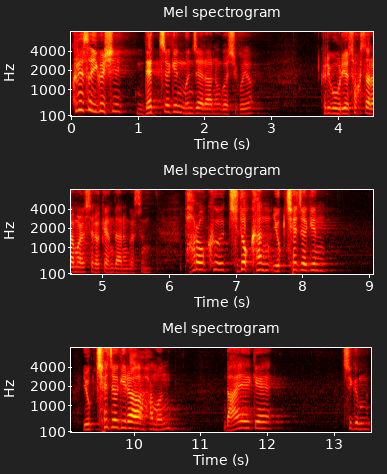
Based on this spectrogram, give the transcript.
그래서 이것이 내적인 문제라는 것이고요. 그리고 우리의 속사람을 새롭게 한다는 것은 바로 그 지독한 육체적인 육체적이라 함은 나에게 지금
